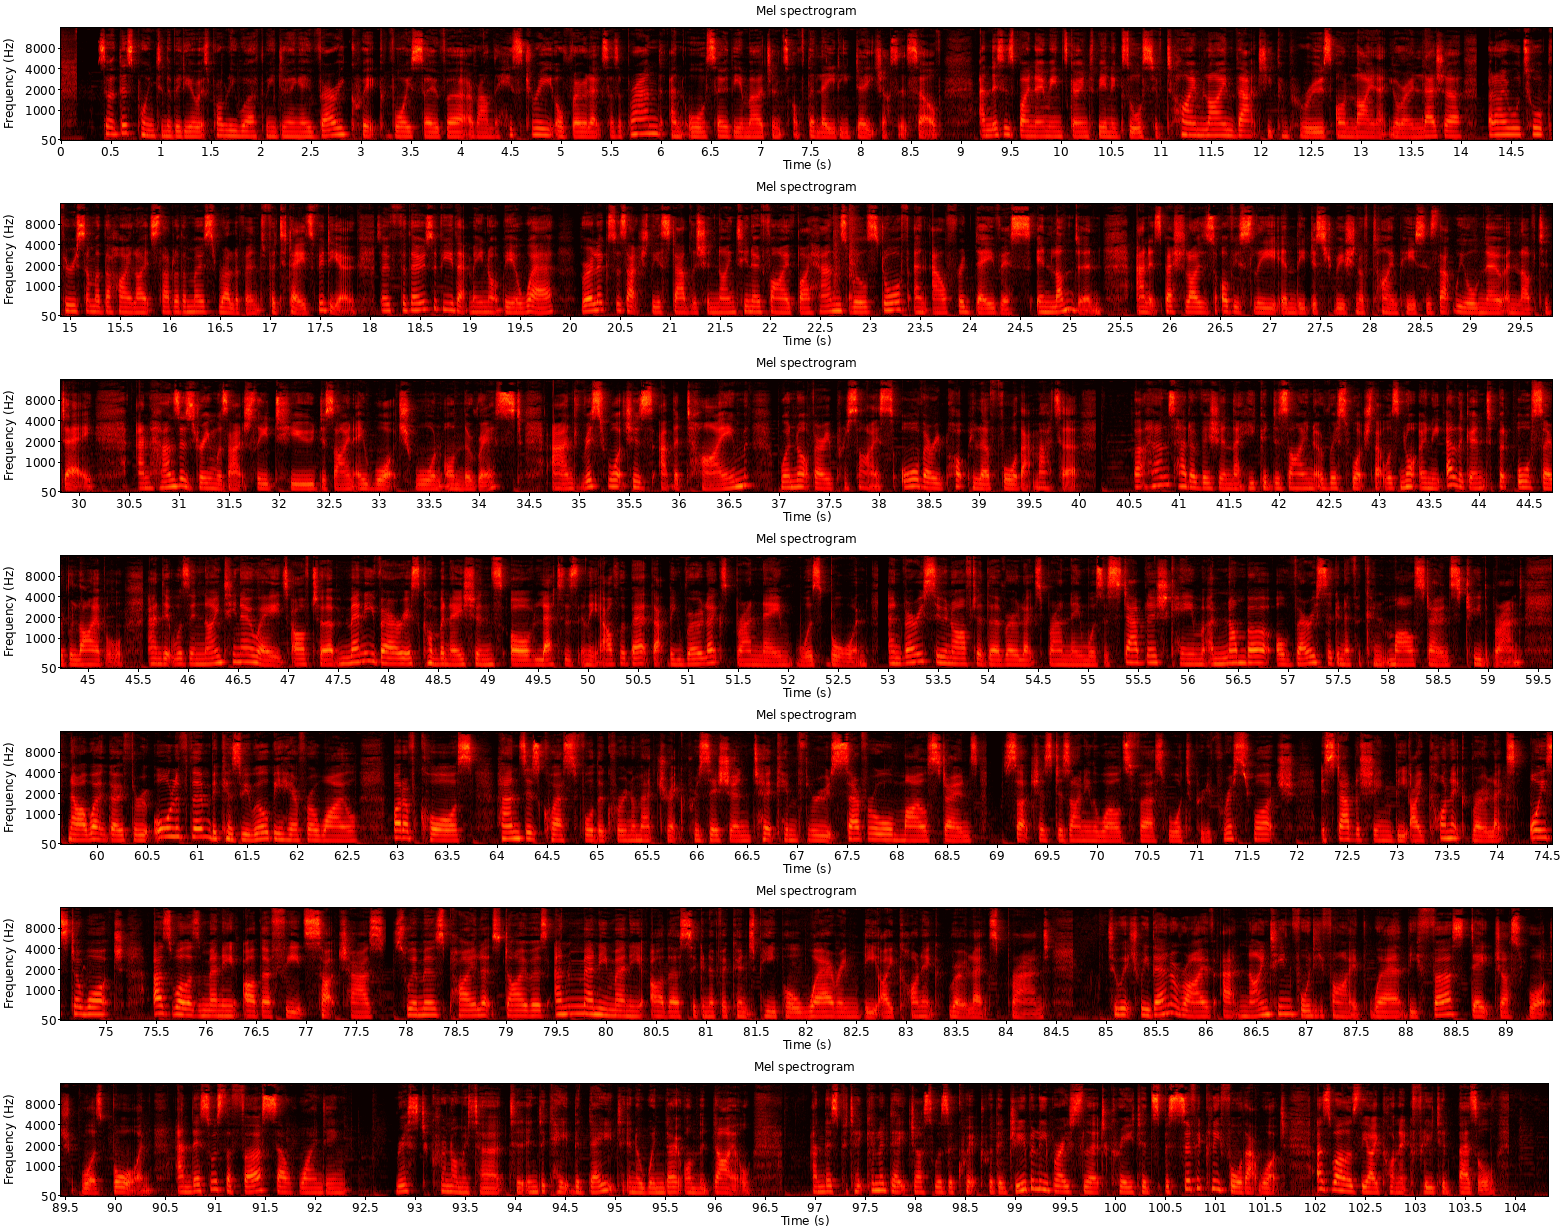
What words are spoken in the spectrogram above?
so at this point in the video, it's probably worth me doing a very quick voiceover around the history of Rolex as a brand and also the emergence of the Lady Datejust itself. And this is by no means going to be an exhaustive timeline that you can peruse online at your own leisure, but I will talk through some of the highlights that are the most relevant for today's video. So for those of you that may not be aware, Rolex was actually established in 1905 by Hans Wilsdorf and Alfred Davis in London, and it specialises obviously in the distribution of timepieces that we all know and love today. And Hans's dream was actually to design a watch worn on the wrist. And wristwatches at the time were not very precise or very popular for that matter. But Hans had a vision that he could design a wristwatch that was not only elegant but also reliable. And it was in 1908, after many various combinations of letters in the alphabet, that the Rolex brand name was born. And very soon after the Rolex brand name was established came a number of very significant milestones to the brand. Now, I won't go through all of them because we will be here for a while, but of course, Hans's quest for the chronometric precision took him through several milestones such as designing the world's first waterproof wristwatch, establishing the iconic Rolex Oyster watch, as well as many other feats such as swimmers, pilots, divers, and many, many other significant people wearing the iconic Rolex brand. To which we then arrive at 1945, where the first Datejust watch was born, and this was the first self winding wrist chronometer to indicate the date in a window on the dial and this particular Datejust was equipped with a Jubilee bracelet created specifically for that watch, as well as the iconic fluted bezel,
